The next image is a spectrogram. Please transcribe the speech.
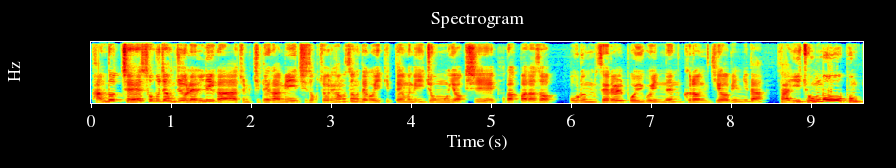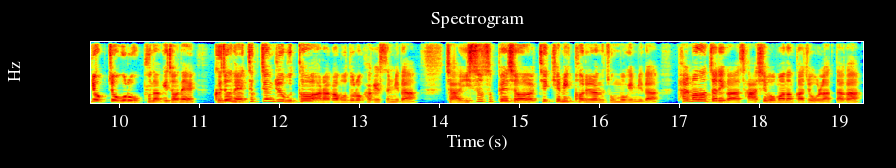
반도체 소부장주 랠리가 좀 기대감이 지속적으로 형성되고 있기 때문에 이 종목 역시 부각받아서 오름세를 보이고 있는 그런 기업입니다. 자, 이 종목 본격적으로 오픈하기 전에 그 전에 특징주부터 알아가 보도록 하겠습니다. 자, 이수 스페셜 티케미컬이라는 종목입니다. 8만원짜리가 45만원까지 올랐다가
